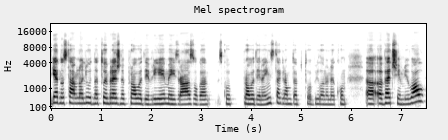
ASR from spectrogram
jednostavno ljudi na toj mreži ne provode vrijeme iz razloga koje provode na Instagramu da bi to bilo na nekom većem nivou.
